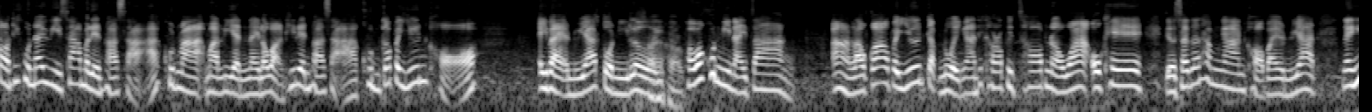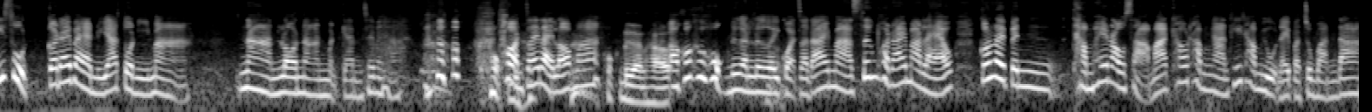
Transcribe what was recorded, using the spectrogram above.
ตอนที่คุณได้วีซ่ามาเรียนภาษา คุณมามาเรียนในระหว่างที่เรียนภาษา คุณก็ไปยื่นขอไอใบอนุญาตตัวนี้เลยใช่ครับเพราะว่าคุณมีนายจ้างอ่าเราก็เอาไปยื่นกับหน่วยงานที่เขารับผิดชอบเนอะว่าโอเค เดี๋ยวฉันจะทำงานขอใบอนุญาต ในที่สุดก็ได้ใบอนุญาตตัวนี้มา นานรอนานเหมือนกันใช่ไหมคะถอนใจหลายรอบมากหกเดือนครับอ๋อก็คือ 6 เดือนเลยกว่าจะได้มา ซึ่งพอได้มาแล้ว ก็เลยเป็นทำให้เราสามารถเข้าทำงานที่ทำอยู่ในปัจจุบันได้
